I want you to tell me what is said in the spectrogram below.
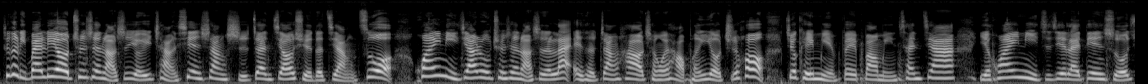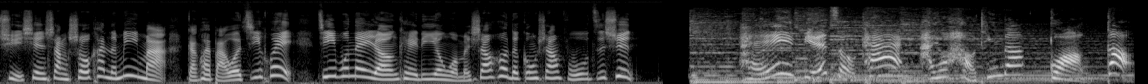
这个礼拜六，春生老师有一场线上实战教学的讲座，欢迎你加入春生老师的 Line 账号，成为好朋友之后就可以免费报名参加，也欢迎你。直接来电索取线上收看的密码，赶快把握机会。进一步内容可以利用我们稍后的工商服务资讯。嘿，别走开，还有好听的广告。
